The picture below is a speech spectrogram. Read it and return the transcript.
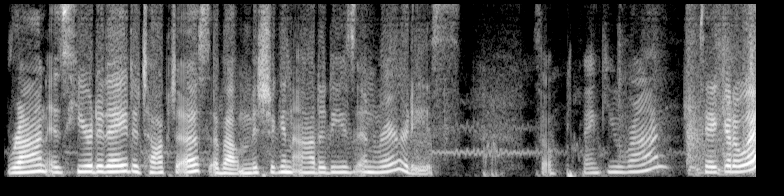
Ron is here today to talk to us about Michigan oddities and rarities. So thank you, Ron. Take it away.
